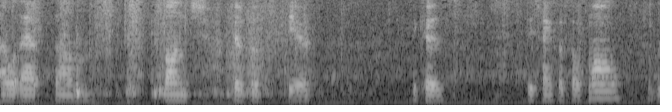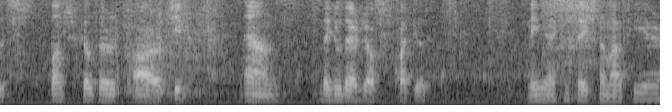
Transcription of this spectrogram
I will add some sponge filters here because these tanks are so small. The sponge filters are cheap and they do their job quite good. Maybe I can take some out here,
